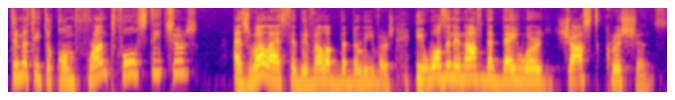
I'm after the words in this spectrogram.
Timothy to confront false teachers as well as to develop the believers. It wasn't enough that they were just Christians.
